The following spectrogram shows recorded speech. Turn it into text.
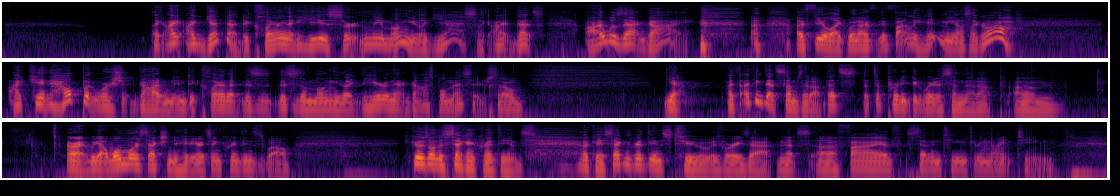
Like I, I get that, declaring that he is certainly among you. Like, yes, like I that's I was that guy. I feel like when I, it finally hit me, I was like, oh, I can't help but worship God and, and declare that this is this is among you, like hearing that gospel message. So, yeah, I, th- I think that sums it up. That's that's a pretty good way to sum that up. Um, all right, we got one more section to hit here. It's in Corinthians as well. He goes on to Second Corinthians. Okay, Second Corinthians 2 is where he's at, and that's uh, 5, 17 through 19.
